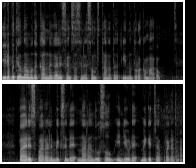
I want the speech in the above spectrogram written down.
ഇരുപത്തിയൊന്നാമത് കന്നുകാലി സെൻസസിന് സംസ്ഥാനത്ത് ഇന്ന് തുടക്കമാകും. പാരീസ് പാരാലിമ്പിക്സിന്റെ നാലാം ദിവസവും ഇന്ത്യയുടെ മികച്ച പ്രകടനം.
